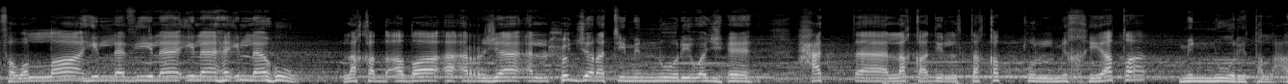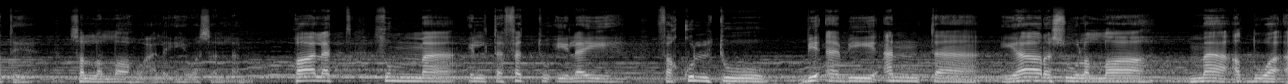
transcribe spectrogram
فوالله الذي لا إله إلا هو لقد أضاء أرجاء الحجرة من نور وجهه حتى لقد التقطت المخيط من نور طلعته. صلى الله عليه وسلم. قالت ثم التفت إليه فقلت بأبي أنت يا رسول الله ما أضوأ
